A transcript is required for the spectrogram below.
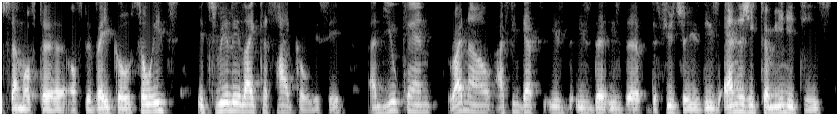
some of the of the vehicles. So it's it's really like a cycle you see? And you can right now i think that is is the is the the future is these energy communities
